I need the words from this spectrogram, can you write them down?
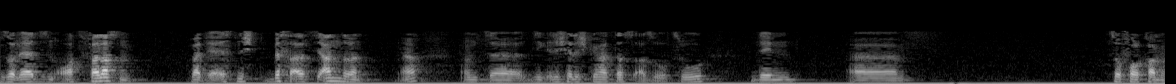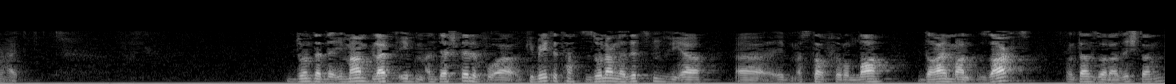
soll er diesen Ort verlassen, weil er ist nicht besser als die anderen. Ja? Und äh, sicherlich gehört das also zu den äh, zur Vollkommenheit sondern der Imam bleibt eben an der Stelle, wo er gebetet hat, so lange sitzen, wie er äh, eben Astaghfirullah dreimal sagt und dann soll er sich dann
